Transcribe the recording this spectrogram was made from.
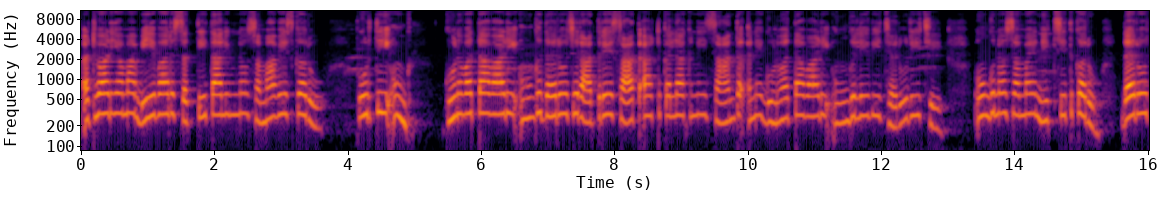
અઠવાડિયામાં બે વાર શક્તિ તાલીમનો સમાવેશ કરવો પૂરતી ઊંઘ ગુણવત્તાવાળી ઊંઘ દરરોજ રાત્રે સાત આઠ કલાકની શાંત અને ગુણવત્તાવાળી ઊંઘ લેવી જરૂરી છે. ઊંઘનો સમય નિશ્ચિત કરો. દરરોજ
